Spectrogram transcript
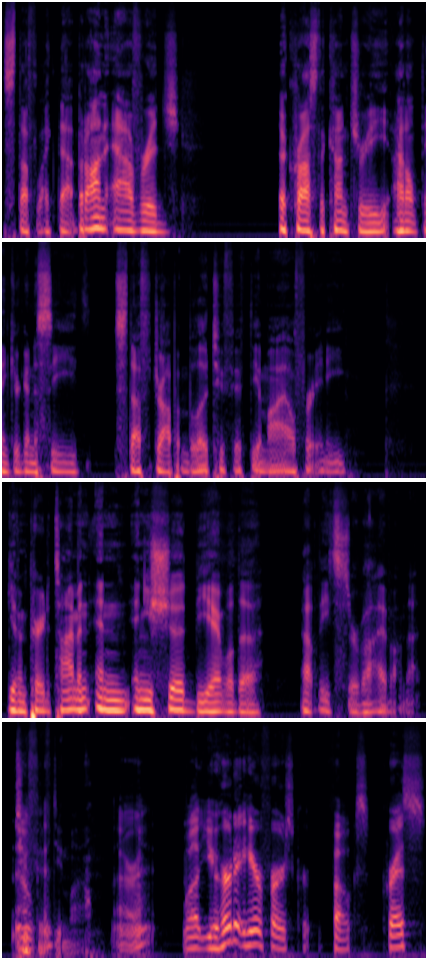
stuff like that. But on average, across the country, I don't think you're gonna see stuff dropping below two fifty a mile for any given period of time. And and and you should be able to at least survive on that two fifty a mile. All right. Well, you heard it here first, folks. Chris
